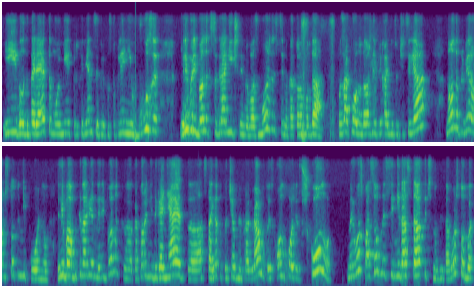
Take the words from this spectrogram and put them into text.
и благодаря этому имеют преференции при поступлении в вузы, либо ребенок с ограниченными возможностями, которому, да, по закону должны приходить учителя, но, например, он что-то не понял. Либо обыкновенный ребенок, э, который не догоняет, э, отстает от учебной программы, то есть он ходит в школу, но его способности недостаточно для того, чтобы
